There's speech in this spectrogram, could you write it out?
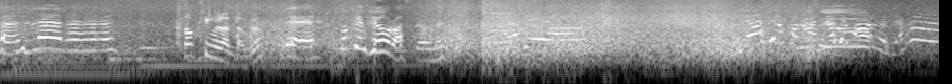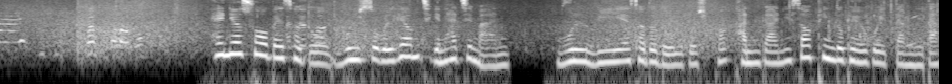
라라라. 서핑을 한다고요? 네, 서핑 배우러 왔어요 오늘. 안녕하세요. 안녕하세요. 안녕하세요. 하이. 해녀 수업에서도 물속을 헤엄치긴 하지만 물 위에서도 놀고 싶어 간간히 서핑도 배우고 있답니다.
